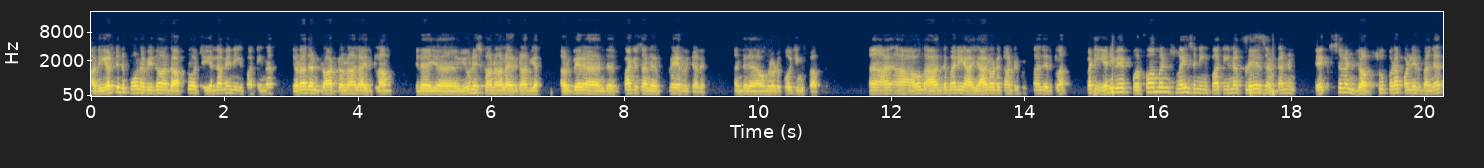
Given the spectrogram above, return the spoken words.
அதை எடுத்துட்டு போன விதம் அந்த அப்ரோச் எல்லாமே நீங்க பாத்தீங்கன்னா ஜொனாதன் ட்ராட்டனால இருக்கலாம். இல்ல அஹ், யூனிஸ் கானால இருக்கலாம். அவர் பேர் அந்த பாகிஸ்தான் பிளேயர் இருக்காரு. அந்த அவங்களோட கோச்சிங் ஸ்டாஃப் அவங்க அந்த மாதிரி யாரோட கான்ட்ரிபியூஷனாவது இருக்கலாம். பட் எனிவே பெர்ஃபார்மன்ஸ் வைஸ் நீங்க பாத்தீங்கன்னா players have done excellent job சூப்பரா பண்ணியிருந்தாங்க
